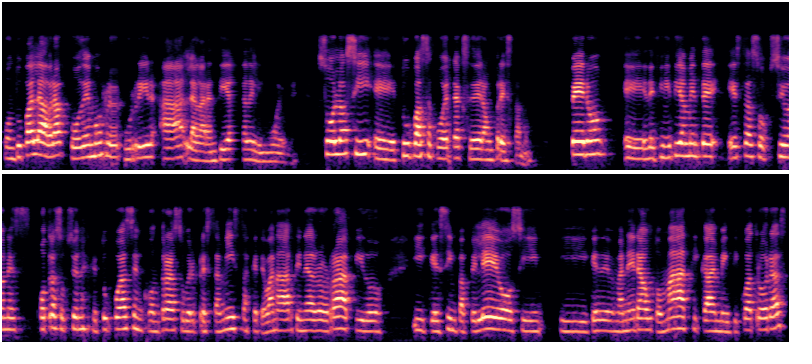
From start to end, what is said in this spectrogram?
con tu palabra, podemos recurrir a la garantía del inmueble. Solo así eh, tú vas a poder acceder a un préstamo. Pero eh, definitivamente estas opciones, otras opciones que tú puedas encontrar sobre prestamistas que te van a dar dinero rápido y que sin papeleos y, y que de manera automática en 24 horas,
